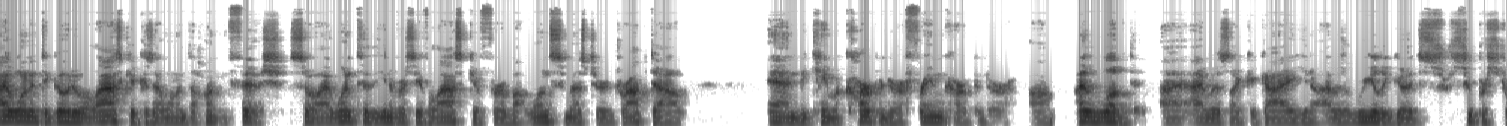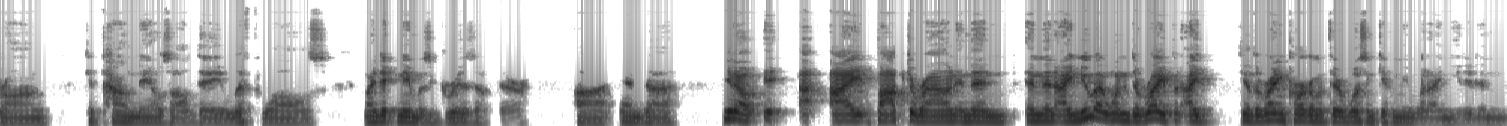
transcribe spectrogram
I wanted to go to Alaska because I wanted to hunt and fish. So I went to the University of Alaska for about one semester, dropped out, and became a carpenter, a frame carpenter. Um, I loved it. I, I, was like a guy, you know, I was really good, super strong, could pound nails all day, lift walls. My nickname was Grizz up there, uh, and uh, you know, it, I, I bopped around, and then and then I knew I wanted to write, but I you know, the writing program up there wasn't giving me what I needed, and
